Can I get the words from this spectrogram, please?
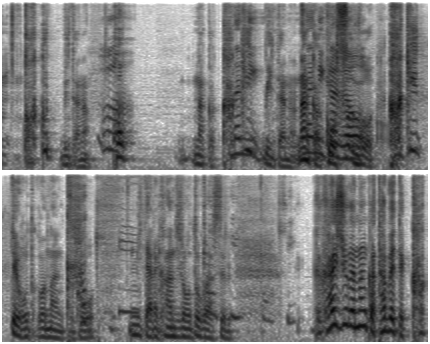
ンカクッみたいな。こなんかカキみたいな。なんかこうそうそう。カキッって男なんかこうみたいな感じの音がする怪獣がなんか食べてか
